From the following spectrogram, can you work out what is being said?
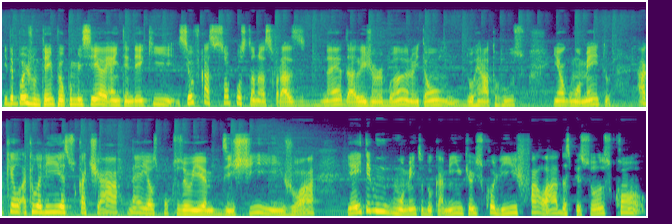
E depois de um tempo eu comecei a, a entender que se eu ficasse só postando as frases, né, da Legião Urbana, então do Renato Russo, em algum momento, aquilo, aquilo ali ia sucatear, né? E aos poucos eu ia desistir enjoar. E aí teve um momento do caminho que eu escolhi falar das pessoas com,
